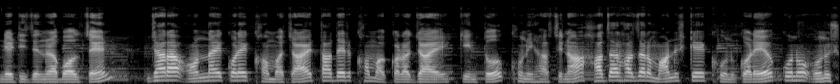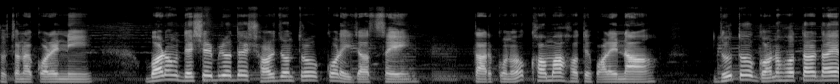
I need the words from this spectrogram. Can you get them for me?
নেটিজেনরা বলছেন, যারা অন্যায় করে ক্ষমা চায় তাদের ক্ষমা করা যায়, কিন্তু খুনি হাসিনা হাজার হাজার মানুষকে খুন করেও কোনো অনুশোচনা করেনি বরং দেশের বিরুদ্ধে ষড়যন্ত্র করেই যাচ্ছে। তার কোনো ক্ষমা হতে পারে না। দ্রুত গণহত্যার দায়ে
